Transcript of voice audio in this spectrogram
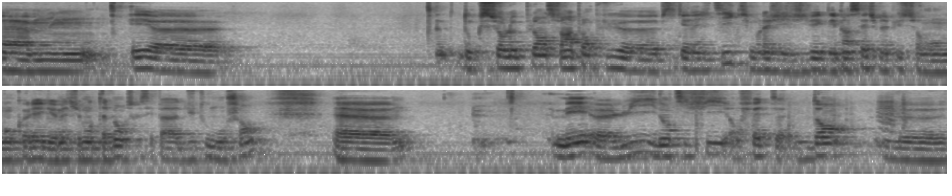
Euh, et donc sur le plan, sur un plan plus psychanalytique, bon là j'y vais avec des pincettes, je m'appuie sur mon, collègue Mathieu Montalban parce que c'est pas du tout mon champ. Euh, mais euh, lui identifie en fait dans le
